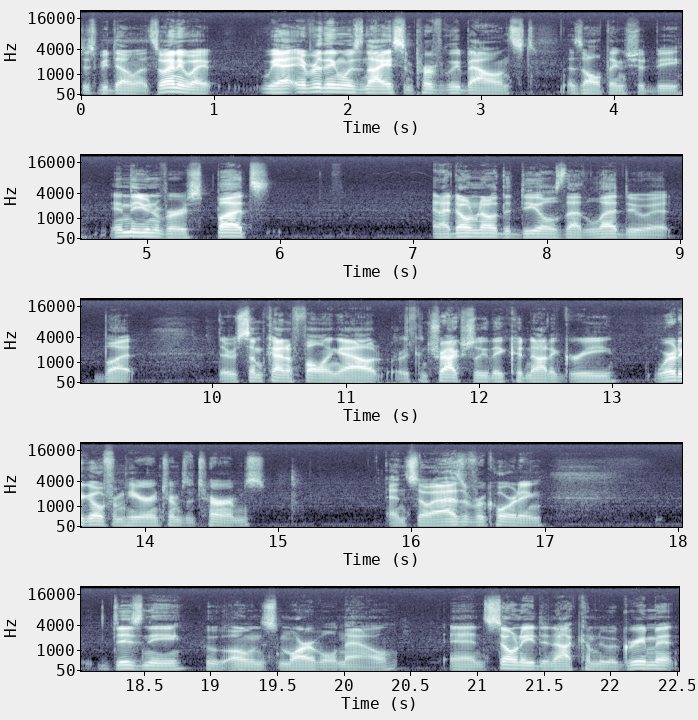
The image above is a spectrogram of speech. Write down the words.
Just be done with it. So anyway, we had, everything was nice and perfectly balanced, as all things should be in the universe. But, and I don't know the deals that led to it, but there was some kind of falling out, or contractually they could not agree where to go from here in terms of terms. And so, as of recording, Disney, who owns Marvel now, and Sony did not come to agreement.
